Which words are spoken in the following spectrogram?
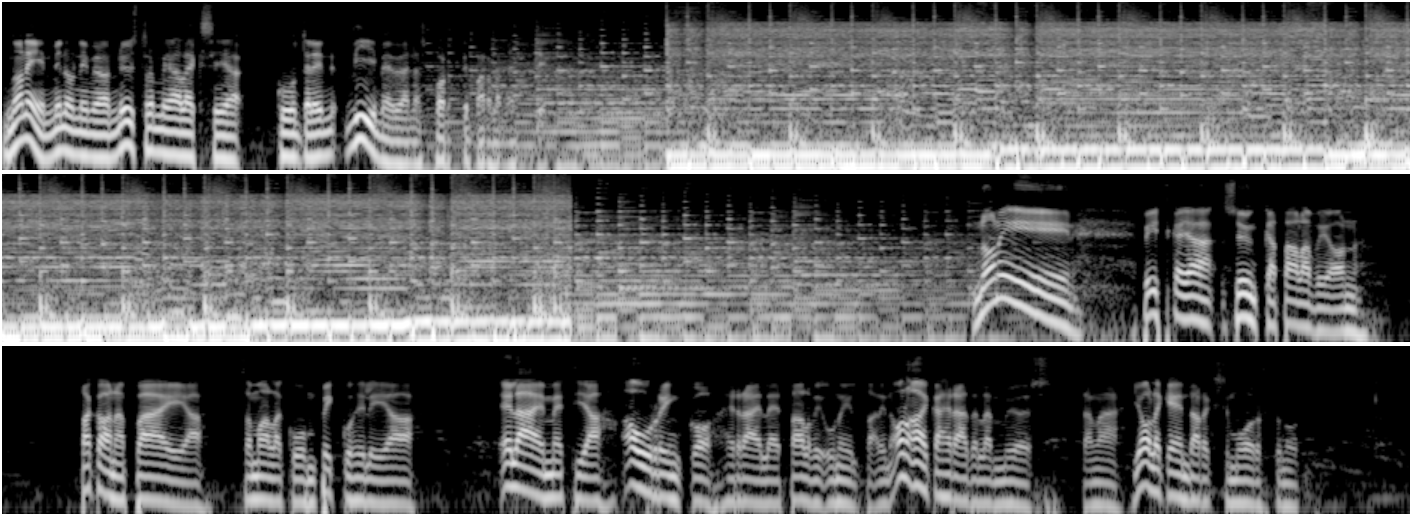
No niin, minun nimi on Nyström Aleksi ja kuuntelin viime yönä Sporttiparlamenttia. No niin, pitkä ja synkkä talvi on takana päin ja samalla kun pikkuhiljaa eläimet ja aurinko heräilee talviunilta, niin on aika herätellä myös tämä jo legendaariksi muodostunut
